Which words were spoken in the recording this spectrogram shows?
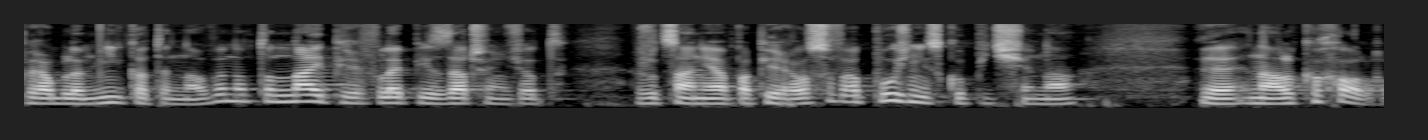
problem nikotynowy, no to najpierw lepiej zacząć od rzucania papierosów, a później skupić się na, na alkoholu.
